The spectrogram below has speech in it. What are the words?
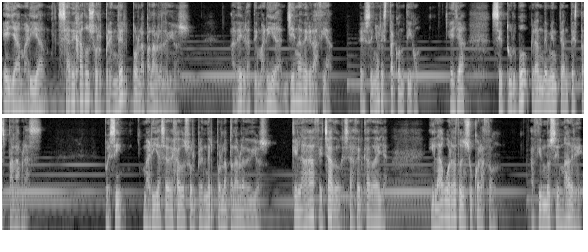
Ella, María, se ha dejado sorprender por la palabra de Dios. Alégrate María, llena de gracia, el Señor está contigo. Ella se turbó grandemente ante estas palabras. Pues sí, María se ha dejado sorprender por la palabra de Dios, que la ha acechado, que se ha acercado a ella, y la ha guardado en su corazón, haciéndose madre,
